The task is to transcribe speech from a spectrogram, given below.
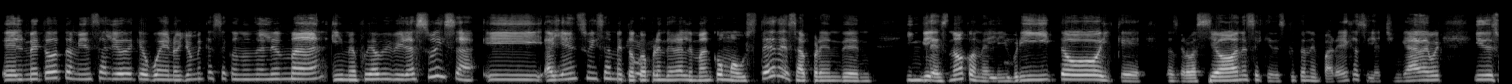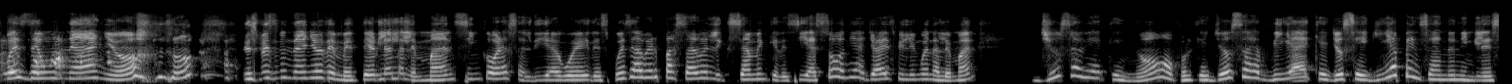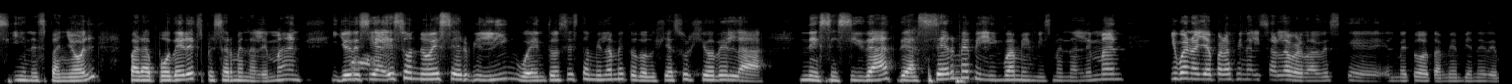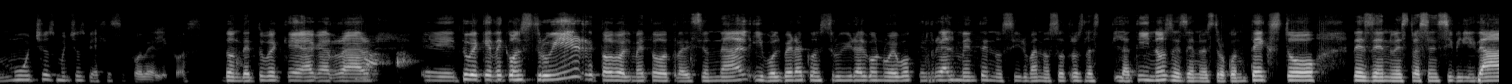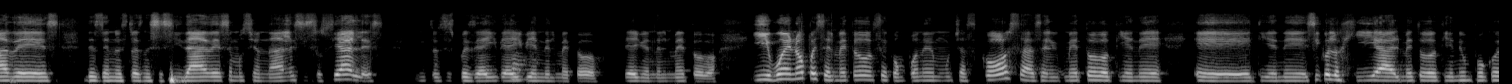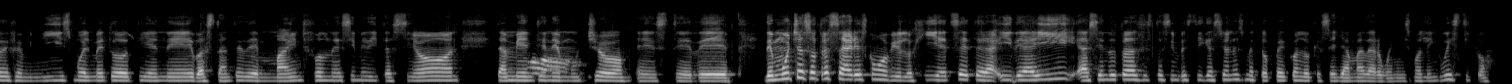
El método también salió de que, bueno, yo me casé con un alemán y me fui a vivir a Suiza y allá en Suiza me tocó aprender alemán como ustedes aprenden inglés, ¿no? Con el librito y que las grabaciones y que discutan en parejas y la chingada, güey. Y después de un año, ¿no? Después de un año de meterle al alemán cinco horas al día, güey, después de haber pasado el examen que decía, Sonia ya es bilingüe en alemán, yo sabía que no, porque yo sabía que yo seguía pensando en inglés y en español para poder expresarme en alemán. Y yo decía, eso no es ser bilingüe. Entonces también la metodología surgió de la necesidad de hacerme bilingüe a mí misma en alemán. Y bueno, ya para finalizar, la verdad es que el método también viene de muchos, muchos viajes psicodélicos, donde tuve que agarrar, eh, tuve que deconstruir todo el método tradicional y volver a construir algo nuevo que realmente nos sirva a nosotros los latinos desde nuestro contexto, desde nuestras sensibilidades, desde nuestras necesidades emocionales y sociales. Entonces, pues de ahí, de ahí viene el método de ahí viene el método. Y bueno, pues el método se compone de muchas cosas. El método tiene, eh, tiene psicología, el método tiene un poco de feminismo, el método tiene bastante de mindfulness y meditación, también tiene mucho este, de, de muchas otras áreas como biología, etcétera. Y de ahí, haciendo todas estas investigaciones, me topé con lo que se llama darwinismo lingüístico.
